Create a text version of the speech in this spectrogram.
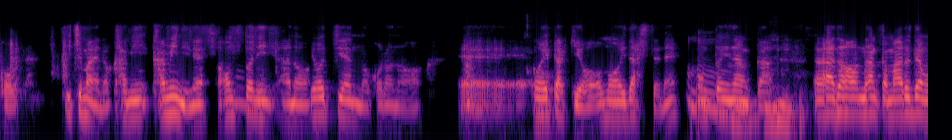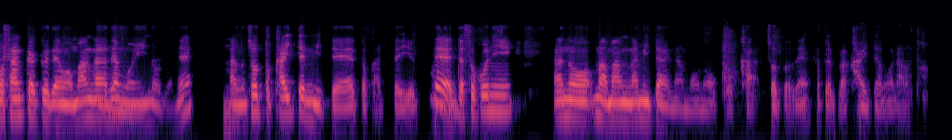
こう、一枚の紙、紙にね、本当に、あの、幼稚園の頃の、えーお絵描きを思い出してね、うん本当になんか、あの、なんか丸でも三角でも漫画でもいいのでね、うんあの、ちょっと書いてみてとかって言って、うんで、そこに、あの、まあ、漫画みたいなものをこうか、ちょっとね、例えば書いてもらうと。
